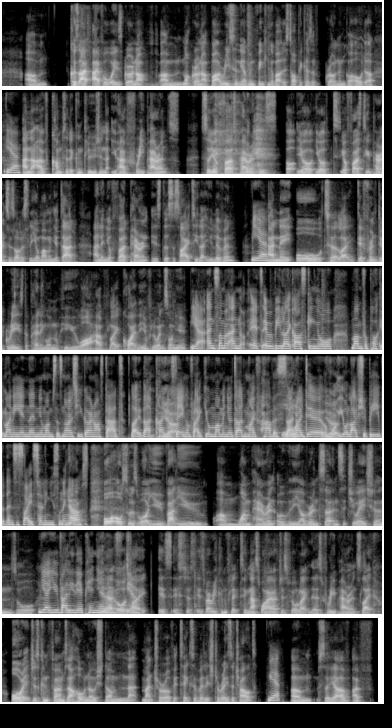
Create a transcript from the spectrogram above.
Um, because I I've always grown up, um, not grown up, but recently I've been thinking about this topic as I've grown and got older, yeah and I've come to the conclusion that you have three parents. So your first parent is uh, your your your first two parents is obviously your mum and your dad, and then your third parent is the society that you live in, yeah and they all to like different degrees depending on who you are have like quite the influence on you. yeah and some and it's it would be like asking your mum for pocket money and then your mum says no so you go and ask dad like that kind Yeah. of thing of like your mum and your dad might have a certain Or- idea of yeah. what your life should be but then society's telling you something Yeah. else Or also as well, you value um one parent over the other in certain situations, or yeah you value the opinion yeah, of or it's like it's it's just it's very conflicting. That's why I just feel like there's three parents, like, or it just confirms that whole notion, um, that mantra of it takes a village to raise a child. yeah Um, so yeah, I've I've,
